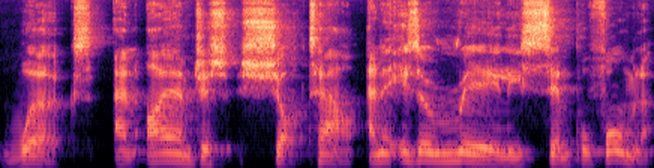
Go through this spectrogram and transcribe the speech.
works and I am just shocked out. And it is a really simple formula.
